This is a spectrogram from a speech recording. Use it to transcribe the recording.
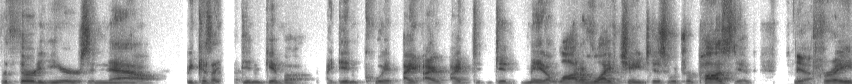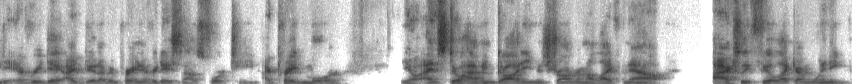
for 30 years and now because I didn't give up. I didn't quit. I I, I did made a lot of life changes which were positive. Yeah. I prayed every day. I did. I've been praying every day since I was 14. I prayed more, you know, and still having God even stronger in my life now. I actually feel like I'm winning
